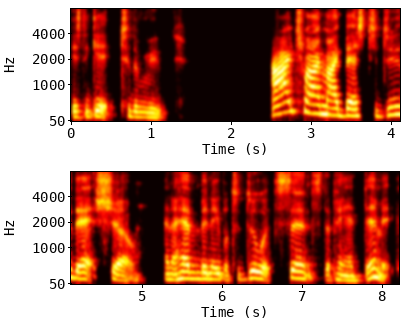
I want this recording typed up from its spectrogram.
is to get to the root. I try my best to do that show, and I haven't been able to do it since the pandemic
